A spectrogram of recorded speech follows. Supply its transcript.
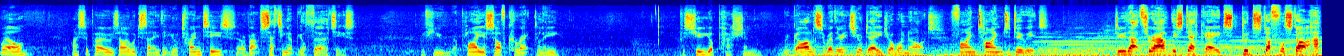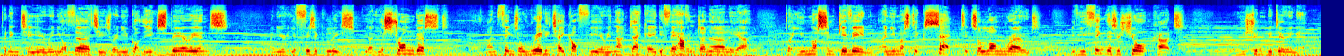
Well, I suppose I would say that your 20s are about setting up your 30s. If you apply yourself correctly, pursue your passion, regardless of whether it's your day job or not, find time to do it. Do that throughout this decade. Good stuff will start happening to you in your 30s when you've got the experience and you're, you're physically you're strongest, and things will really take off for you in that decade if they haven't done earlier. But you mustn't give in and you must accept it's a long road. If you think there's a shortcut, you shouldn't be doing it.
